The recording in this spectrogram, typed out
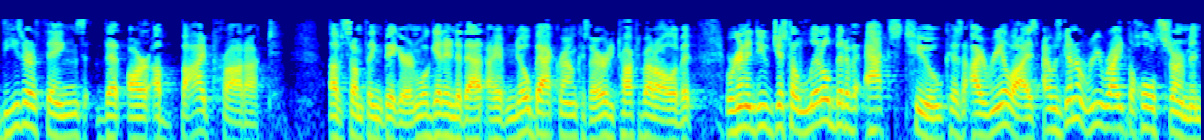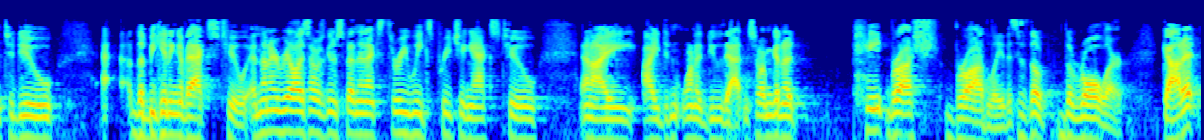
these are things that are a byproduct of something bigger. And we'll get into that. I have no background because I already talked about all of it. We're going to do just a little bit of Acts 2 because I realized I was going to rewrite the whole sermon to do uh, the beginning of Acts 2. And then I realized I was going to spend the next three weeks preaching Acts 2, and I, I didn't want to do that. And so I'm going to paintbrush broadly. This is the, the roller. Got it?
